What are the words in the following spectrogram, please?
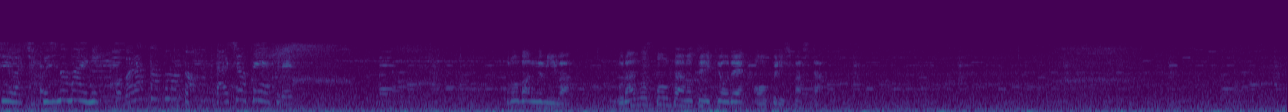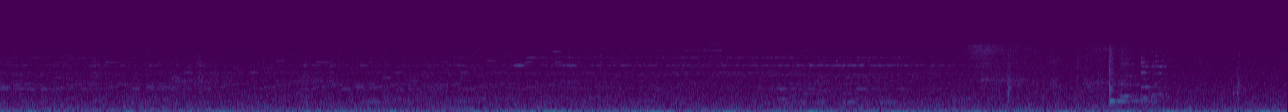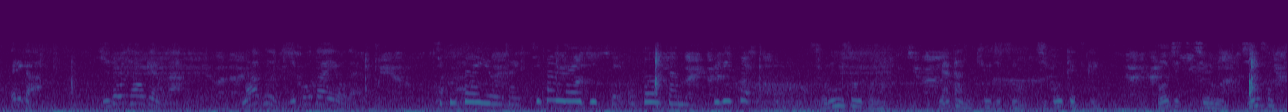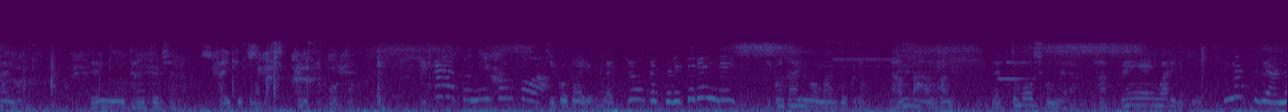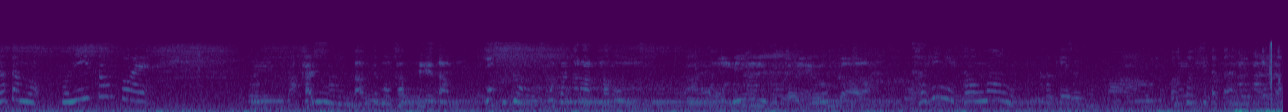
今週は食事の前に小腹サポート大正製薬です。この番組はご覧のスポンサーの提供でお送りしました。エリカ自動車保険はなまず自己対応だよ自己対応が一番大事ってお父さんの口癖ソニー損保ね夜間休日も自己受付当日中に迅速対応専任担当者が解決までしっかりサポート。だからソニー損保は自己対応ね。評価されてるんです。自己対応満足度ナンバーワンネット申し込みなら8000円割引。今すぐあなたもソニー損保へという開何でも鑑定団極上お宝頼む。ンおみというか鍵に3万かけるのかと思っちゃったんですけど。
